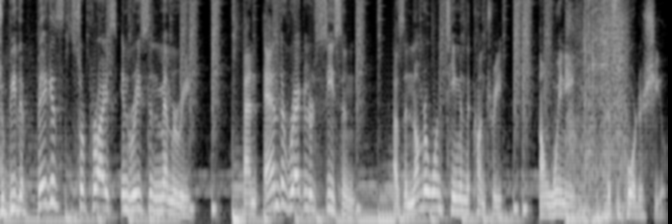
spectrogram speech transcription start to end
to be the biggest surprise in recent memory and end the regular season as the number one team in the country and winning the Supporters Shield.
